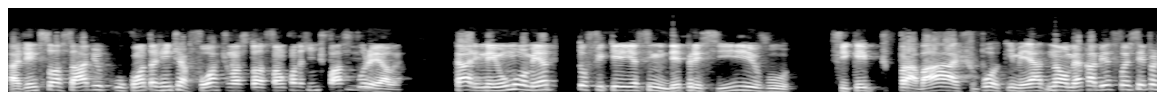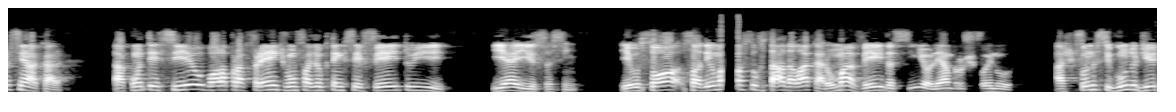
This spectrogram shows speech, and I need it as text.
A gente só sabe o quanto a gente é forte numa situação quando a gente passa por ela. Cara, em nenhum momento eu fiquei, assim, depressivo, fiquei para baixo, pô, que merda. Não, minha cabeça foi sempre assim, ah, cara, aconteceu, bola para frente, vamos fazer o que tem que ser feito e, e é isso, assim. Eu só, só dei uma surtada lá, cara, uma vez, assim, eu lembro, acho que foi no, acho que foi no segundo dia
